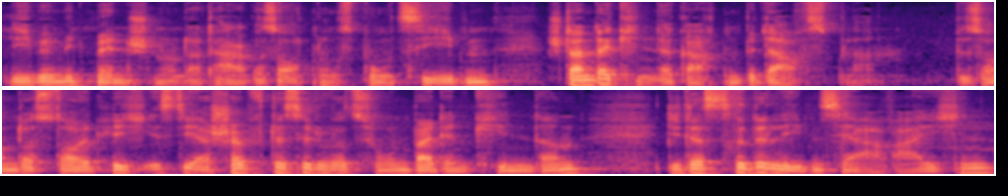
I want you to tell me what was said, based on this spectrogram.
Liebe Mitmenschen, unter Tagesordnungspunkt 7 stand der Kindergartenbedarfsplan. Besonders deutlich ist die erschöpfte Situation bei den Kindern, die das dritte Lebensjahr erreichen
